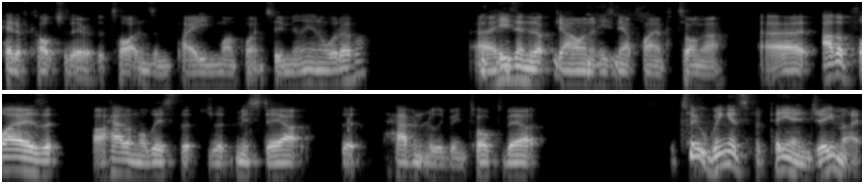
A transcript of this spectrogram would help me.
head of culture there at the Titans and paid him one point two million or whatever. Uh, he's ended up going and he's now playing for Tonga. Uh, other players that I had on the list that, that missed out that haven't really been talked about. The two wingers for PNG, mate.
